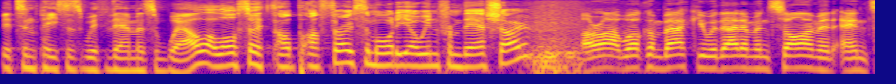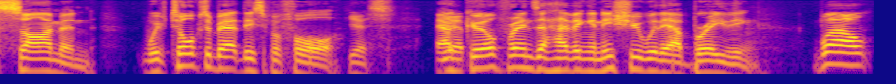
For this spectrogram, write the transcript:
bits and pieces with them as well. I'll also I'll, I'll throw some audio in from their show. All right, welcome back. You're with Adam and Simon. And Simon, we've talked about this before. Yes. Our Yep. girlfriends are having an issue with our breathing. Well,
